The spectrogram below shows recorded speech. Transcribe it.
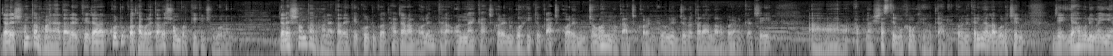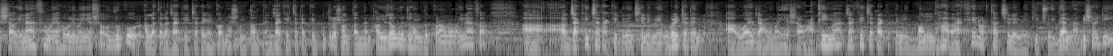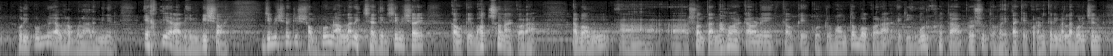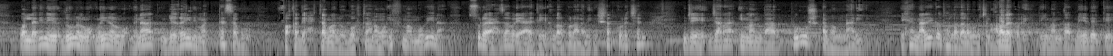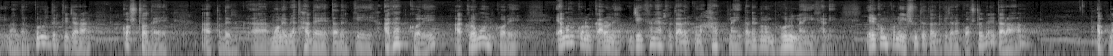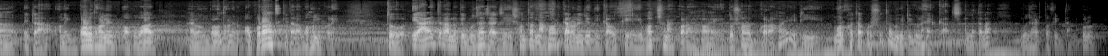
যাদের সন্তান হয় না, তাদেরকে যারা কটু কথা বলে, তাদের সম্পর্কে কিছু বলুন। যাদের সন্তান হয় না, তাদেরকে কটু কথা যারা বলেন, তারা অন্যায় কাজ করেন, গহিত কাজ করেন, জঘন্য কাজ করেন, এবং এর জন্য তারা আল্লাহ রবের কাছে আপনার শাস্তির মুখোমুখি হতে হবে কোরআন করিমে আল্লাহ বলেছেন যে ইয়াহাবুলি মাই ইয়াশাও ইনায়াথাম ইয়াহাবুলি মাই ইয়াশাও দুকুর আল্লাহ তালা যাকে ইচ্ছা থেকে কন্যা সন্তান দেন যাকে ইচ্ছা তাকে পুত্র সন্তান দেন আউজাবুজুহম দুকুরাম ইনাথা আর যাকে ইচ্ছা তাকে তিনি ছেলে মেয়ে উভয়টা দেন আর ওয়াইজ আলমা ইয়াশাও আকিমা যাকে ইচ্ছা তাকে তিনি বন্ধা রাখেন অর্থাৎ ছেলে মেয়ে কিছুই দেন না বিষয়টি পরিপূর্ণই আল্লাহ রব্বুল আলমিনের এখতিয়ারাধীন বিষয় যে বিষয়টি সম্পূর্ণ আল্লাহর ইচ্ছাধীন সে বিষয়ে কাউকে ভৎসনা করা এবং আহ, আহ, সন্তান না হওয়ার কারণে কাউকে কটু মন্তব্য করা এটি মূর্খতা প্রসূত হয়ে থাকে কোরআন করিম আল্লাহ বলেছেন والذين يؤذون المؤمنين والمؤمنات بغير ما اكتسبوا فقد احتملوا بهتانا واثما مبينا সূরা আহজাবের আয়াতে আল্লাহ রাব্বুল আলামিন ইরশাদ করেছেন যে যারা ইমানদার পুরুষ এবং নারী এখানে নারীর কথা আল্লাহ তাআলা বলেছেন আলাদা করে যে ইমানদার মেয়েদেরকে ইমানদার পুরুষদেরকে যারা কষ্ট দেয় আহ, তাদের মনে ব্যথা দেয়, তাদেরকে আঘাত করে, আক্রমণ করে, এমন কোনো কারণে যেখানে আসলে তাদের কোনো হাত নাই, তাদের কোনো ভুল নাই এখানে। এরকম কোনো ইস্যুতে তাদেরকে যারা কষ্ট দেয়, তারা আপনার এটা অনেক বড় ধরনের অপবাদ এবং বড় ধরনের অপরাধকে তারা বহন করে। তো এই আয়তের আলোকে বোঝা যায় যে সন্তান না হওয়ার কারণে যদি কাউকে ভৎসনা করা হয়, দোষারোপ করা হয়, এটি মূর্খতা, প্রসূত এবং এটি গুনাহের কাজ। আল্লাহ তালা বোঝার তৌফিক দান করুন।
